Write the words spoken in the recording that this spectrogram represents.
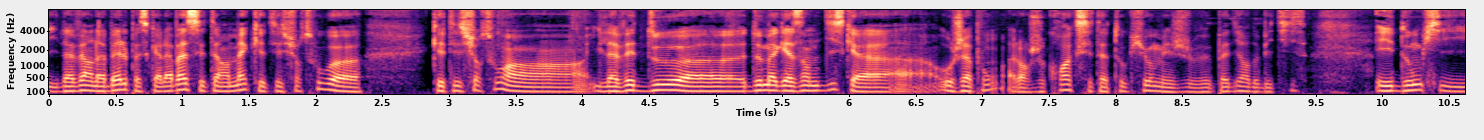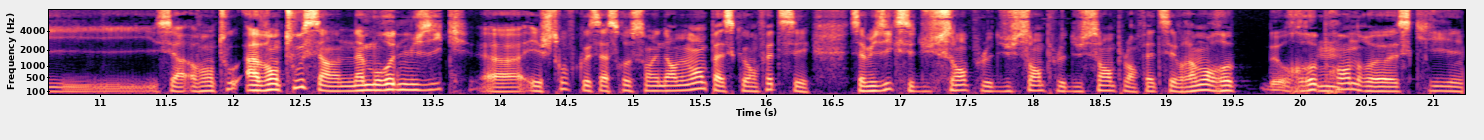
il avait un label parce qu'à la base c'était un mec qui était surtout, qui était surtout un, il avait deux, euh, deux magasins de disques à- au Japon. Alors je crois que c'est à Tokyo, mais je veux pas dire de bêtises. Et donc, il, c'est avant tout, avant tout, c'est un amoureux de musique, euh, et je trouve que ça se ressent énormément parce qu'en fait, c'est sa musique, c'est du sample, du sample, du sample. En fait, c'est vraiment re- reprendre euh, ce qui,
